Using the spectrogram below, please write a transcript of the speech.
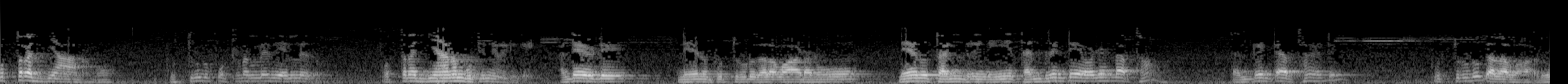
పుత్రజ్ఞానము. పుత్రుడు పుట్టడం లేదు ఏం లేదు. పుత్రజ్ఞానం పుట్టింది వీడికి. అంటే ఏమిటి? నేను పుత్రుడు గలవాడను. నేను తండ్రిని. తండ్రి అంటే ఎవడండి అర్థం? తండ్రి అంటే అర్థం ఏంటి? పుత్రుడు గలవాడు.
